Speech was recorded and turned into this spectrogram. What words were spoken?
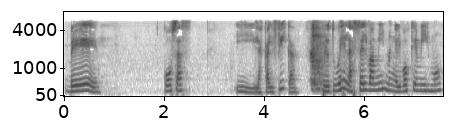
ve cosas y las califica, pero tú ves en la selva misma, en el bosque mismo,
